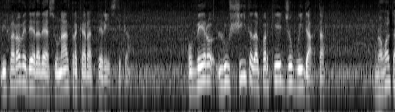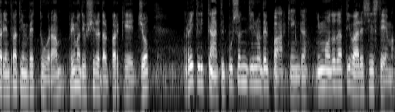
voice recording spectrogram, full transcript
Vi farò vedere adesso un'altra caratteristica, ovvero l'uscita dal parcheggio guidata. Una volta rientrati in vettura, prima di uscire dal parcheggio, ricliccate il pulsantino del parking in modo da attivare il sistema.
